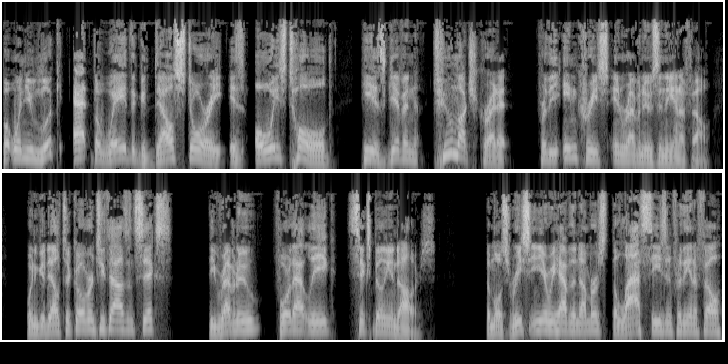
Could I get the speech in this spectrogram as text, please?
But when you look at the way the Goodell story is always told, he is given too much credit for the increase in revenues in the NFL. When Goodell took over in 2006, the revenue for that league, $6 billion. The most recent year we have the numbers, the last season for the NFL,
